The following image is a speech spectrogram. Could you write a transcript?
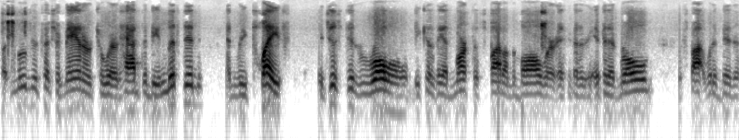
but moved in such a manner to where it had to be lifted and replaced. It just didn't roll because they had marked a spot on the ball where if it, if it had rolled, the spot would have been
